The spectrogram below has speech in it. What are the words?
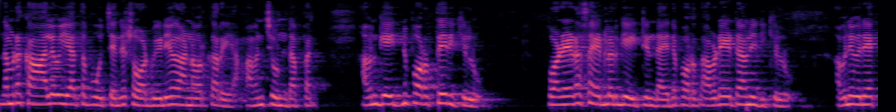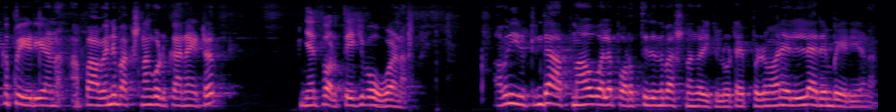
നമ്മുടെ കാൽ വയ്യാത്ത പൂച്ച എന്റെ ഷോർട്ട് വീഡിയോ കാണുന്നവർക്കറിയാം. അവൻ ചുണ്ടപ്പൻ. അവൻ ഗേറ്റിന് പുറത്തേ ഇരിക്കുള്ളൂ. പുഴയുടെ സൈഡിലൊരു ഗേറ്റ് ഉണ്ട്. അതിന്റെ പുറത്ത് അവിടെയായിട്ട് അവൻ ഇരിക്കുള്ളൂ. അവൻ ഇവരെയൊക്കെ പേടിയാണ്. അപ്പോൾ അവന് ഭക്ഷണം കൊടുക്കാനായിട്ട് ഞാൻ പുറത്തേക്ക് പോവുകയാണ്. അവൻ ഇരുട്ടിന്റെ ആത്മാവ് പോലെ പുറത്തിരുന്ന് ഭക്ഷണം കഴിക്കുള്ളൂ കേട്ടോ. എപ്പോഴും അവൻ എല്ലാവരെയും പേടിയാണ്.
